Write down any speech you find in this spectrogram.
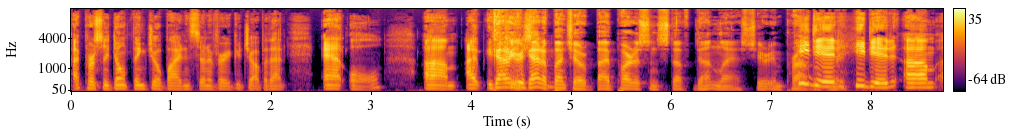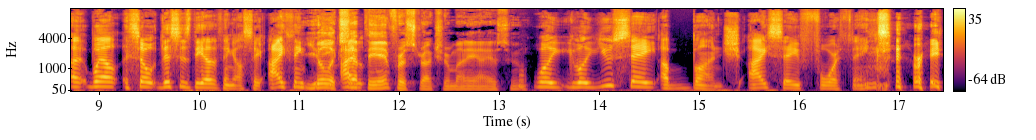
I personally don't think Joe Biden's done a very good job of that at all. Um, I got, curious, got a bunch of bipartisan stuff done last year. Improbably. He did. He did. Um, uh, well, so this is the other thing I'll say. I think you'll accept I, the infrastructure money. I assume. Well, well, you say a bunch. I say four things, right?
